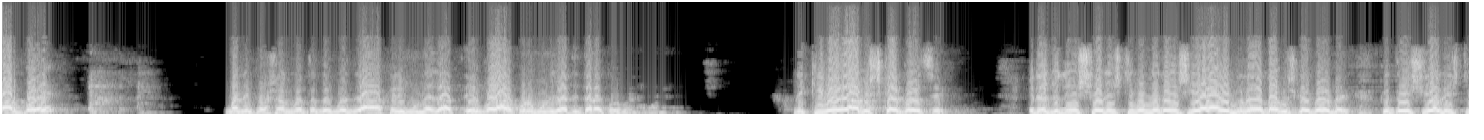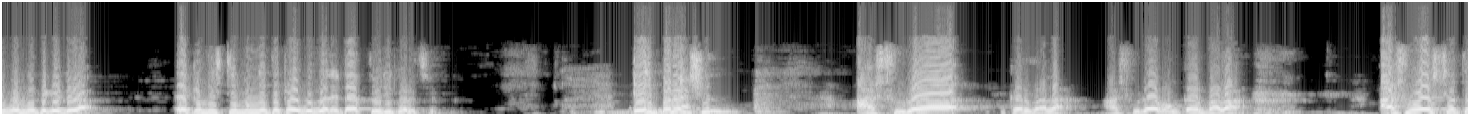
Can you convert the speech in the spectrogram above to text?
তারপরে মানে প্রসঙ্গত দেখবেন যে আখেরি মুনাজাত, এরপর আর কোনো মুনাজাতই তারা করবে না মনে মানে কীভাবে আবিষ্কার করেছে? এটা যদিও শিয়া দৃষ্টিভঙ্গি থেকে শিয়ারা এই মুনাজাত আবিষ্কার করে নাই, কিন্তু এই শিয়া দৃষ্টিভঙ্গি থেকে দেয়া একই দৃষ্টিভঙ্গি থেকে বুঝলেন এটা তৈরি করেছেন এরপরে আসেন আশুরা কারবালা, আশুরা এবং কারবালা। আশুরার সাথে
